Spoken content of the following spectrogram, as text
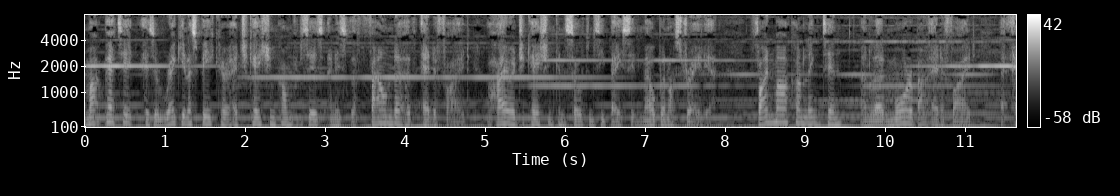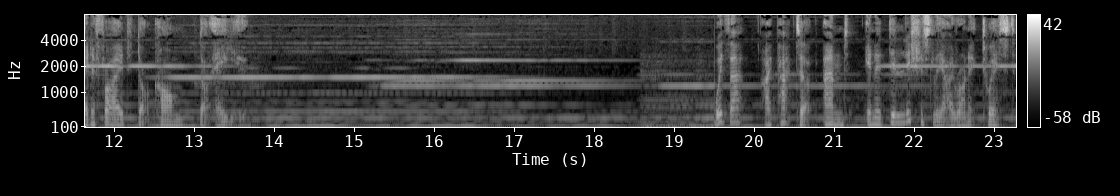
Mark Pettit is a regular speaker at education conferences and is the founder of Edified, a higher education consultancy based in Melbourne, Australia. Find Mark on LinkedIn and learn more about Edified at edified.com.au. With that, I packed up and, in a deliciously ironic twist,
